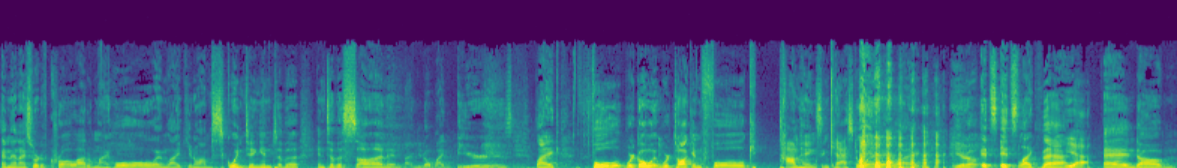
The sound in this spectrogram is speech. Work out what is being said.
and then I sort of crawl out of my hole and like, you know, I'm squinting into the into the sun and you know, my beard is like full we're going we're talking full Tom Hanks and Castaway like, you know, it's it's like that. Yeah. And um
